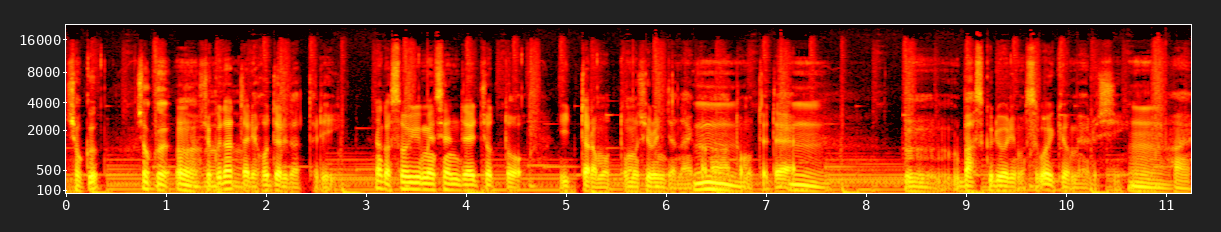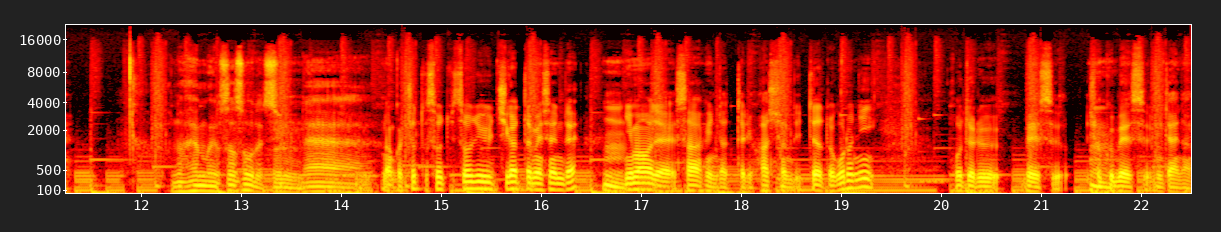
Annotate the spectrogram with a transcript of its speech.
食、食、うん。食だったりホテルだったりなんかそういう目線でちょっと行ったらもっと面白いんじゃないかなと思ってて、ううん。ん。バスク料理もすごい興味あるし、うん、はい、この辺も良さそうですよね、なんかちょっとそそういう違った目線で、うん。今までサーフィンだったりファッションで行ってたところにホテルベース食ベースみたいな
